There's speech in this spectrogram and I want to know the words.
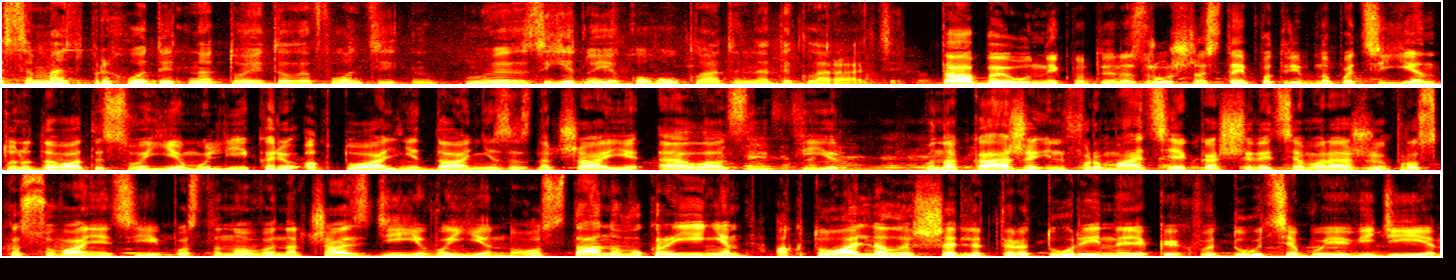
смс приходить на той телефон, згідно якого укладена декларація. Та аби уникнути незручностей, потрібно пацієнту надавати своєму лікарю актуальні дані, зазначає Елла Земфір. Вона каже, інформація, яка шириться мережею про скасування цієї постанови на час дії воєнного стану в Україні, актуальна лише для територій, на яких ведуться бойові дії.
